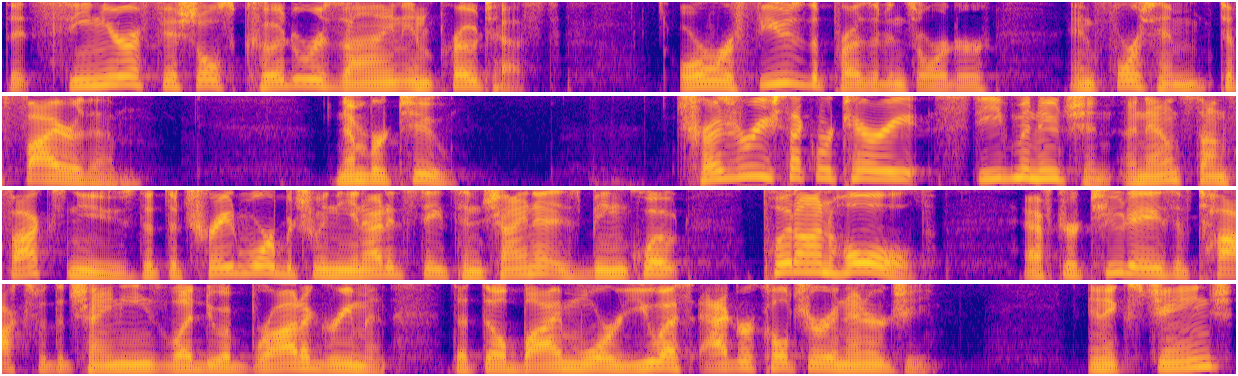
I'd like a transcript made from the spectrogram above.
that senior officials could resign in protest or refuse the president's order and force him to fire them. Number two, Treasury Secretary Steve Mnuchin announced on Fox News that the trade war between the United States and China is being, quote, put on hold after two days of talks with the Chinese led to a broad agreement that they'll buy more U.S. agriculture and energy. In exchange,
